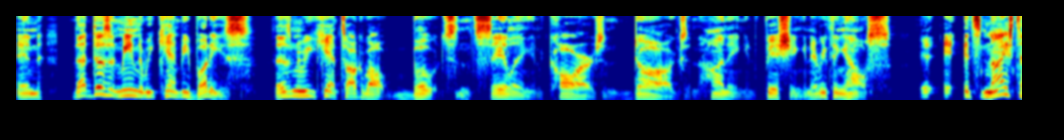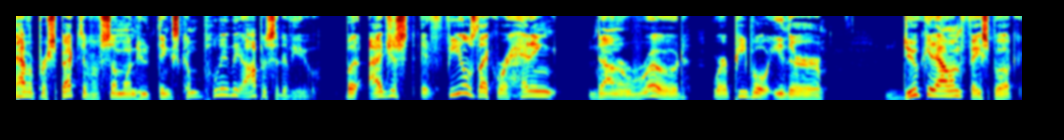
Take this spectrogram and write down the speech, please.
And that doesn't mean that we can't be buddies. That doesn't mean we can't talk about boats and sailing and cars and dogs and hunting and fishing and everything else. It, it, it's nice to have a perspective of someone who thinks completely opposite of you. But I just, it feels like we're heading down a road where people either duke it out on Facebook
